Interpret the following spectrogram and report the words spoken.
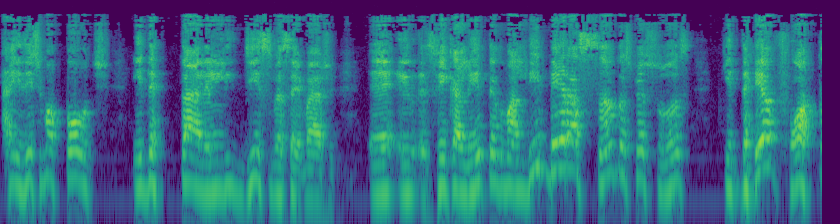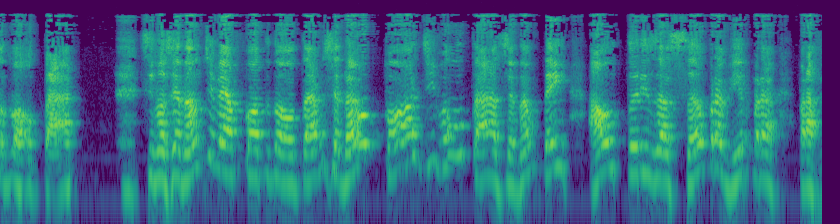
Aí existe uma ponte. E detalhe, é lindíssima essa imagem. É, fica ali tendo uma liberação das pessoas que têm a foto do altar se você não tiver a foto do altar, você não pode voltar, você não tem autorização para vir para a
